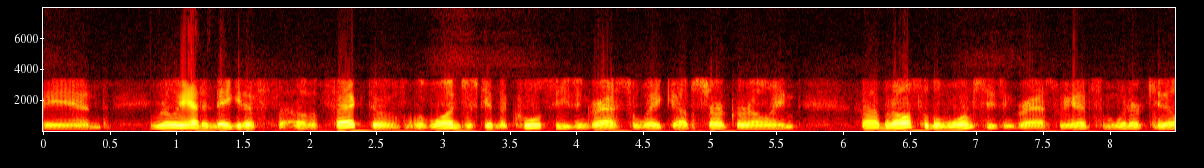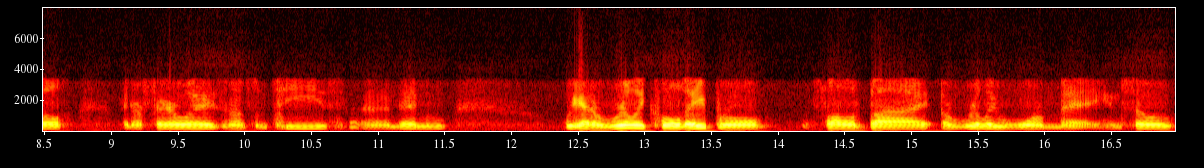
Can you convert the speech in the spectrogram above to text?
and really had a negative effect of, of one just getting the cool season grass to wake up, start growing, uh, but also the warm season grass. We had some winter kill in our fairways and on some tees, and then we had a really cold April followed by a really warm May. And so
